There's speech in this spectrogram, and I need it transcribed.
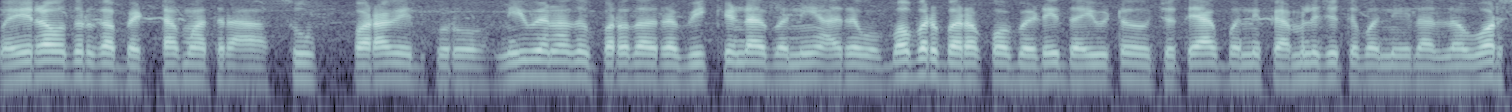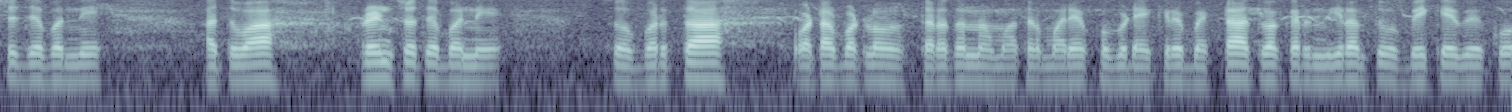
ಭೈರವದುರ್ಗ ಬೆಟ್ಟ ಮಾತ್ರ ಸೂಪರಾಗಿ ಗುರು. ನೀವೇನಾದರೂ ಬರೋದಾದರೆ ವೀಕೆಂಡಾಗಿ ಬನ್ನಿ, ಆದರೆ ಒಬ್ಬೊಬ್ಬರು ಬರೋಕೋಬೇಡಿ ದಯವಿಟ್ಟು ಜೊತೆಯಾಗಿ ಬನ್ನಿ ಫ್ಯಾಮಿಲಿ ಜೊತೆ ಬನ್ನಿ, ಇಲ್ಲ ಲವರ್ಸ್ ಜೊತೆ ಬನ್ನಿ, ಅಥವಾ ಫ್ರೆಂಡ್ಸ್ ಜೊತೆ ಬನ್ನಿ. ಸೊ ಬರ್ತಾ ವಾಟರ್ ಬಾಟ್ಲು ತರೋದನ್ನು ಮಾತ್ರ ಮರೆಯೋಕೆ ಹೋಗ್ಬೇಡಿ. ಯಾಕೆಂದರೆ ಬೆಟ್ಟ ಅಥವಾ ಕರೆ ನೀರಂತೂ ಬೇಕೇ ಬೇಕು.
